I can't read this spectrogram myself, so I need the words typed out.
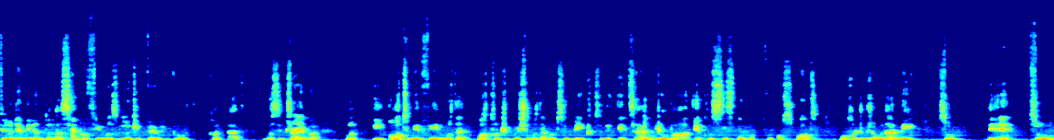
$300 million sign-on fee was looking very good. That was the driver. But the ultimate thing was that what contribution was that going to make to the entire global ecosystem of, of sports? What contribution would that make to the to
